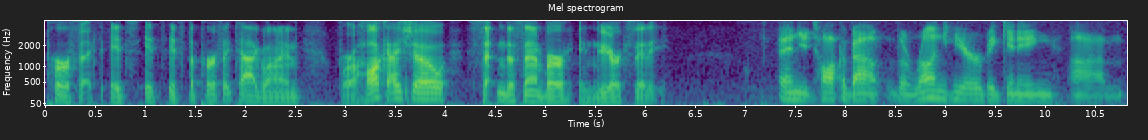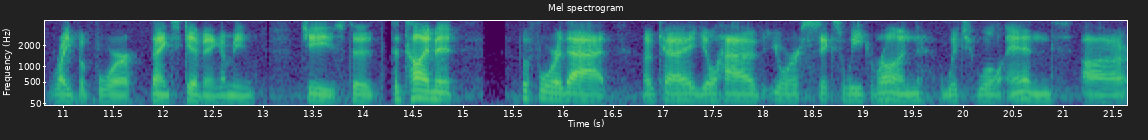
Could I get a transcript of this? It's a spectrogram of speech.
perfect. It's it, it's the perfect tagline for a Hawkeye show set in December in New York City and you talk about the run here beginning um, right before Thanksgiving. I mean, geez, to to time it before that, okay, you'll have your six week run, which will end uh,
